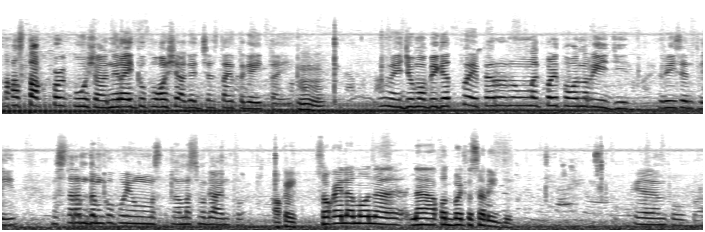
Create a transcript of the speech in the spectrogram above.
naka-stock fork po siya, niride ko po kasi agad siya sa Tagaytay. Mm. Medyo mabigat po eh, pero nung nagpalit po ako ng rigid recently, mas naramdam ko po yung mas, na mas magaan po. Okay. So kailan mo na na-convert to sa rigid? Kaya lang po ba?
